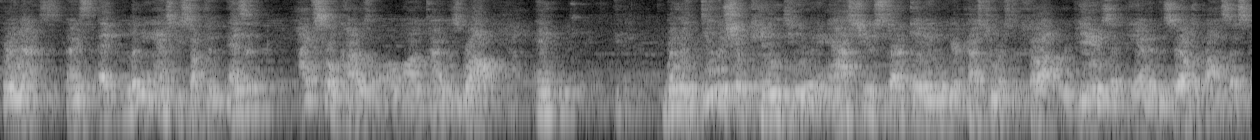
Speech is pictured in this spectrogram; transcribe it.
Very nice. Nice. Uh, let me ask you something. As a, I've sold cars a, a long time as well, and when the dealership came to you and asked you to start getting your customers to fill out reviews at the end of the sales process,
